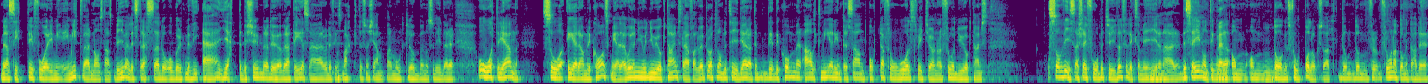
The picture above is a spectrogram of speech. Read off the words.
Medan City får i, i mitt värld någonstans bli väldigt stressade och, och går ut med vi är jättebekymrade över att det är så här och det finns makter som kämpar mot klubben och så vidare. Och återigen, så är det amerikansk media. Det var ju New York Times i det här fallet. Vi har pratat om det tidigare, att det, det, det, kommer allt mer intressant borta från Wall Street Journal, från New York Times som visar sig få betydelse liksom i, mm. i den här... Det säger någonting Men, om, om mm. dagens fotboll också. Att de, de, från att de inte hade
